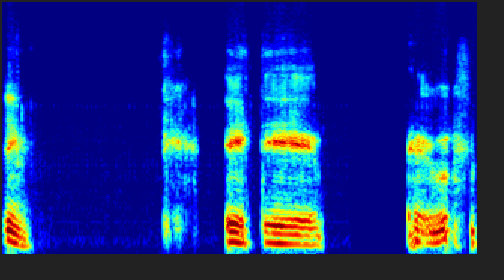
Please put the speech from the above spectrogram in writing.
Sí. Este,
